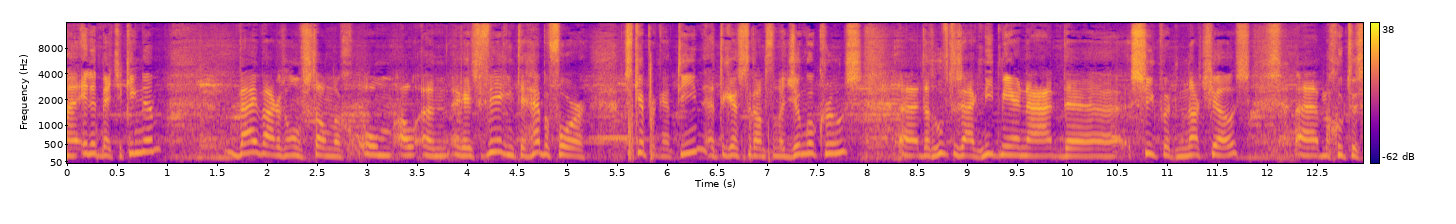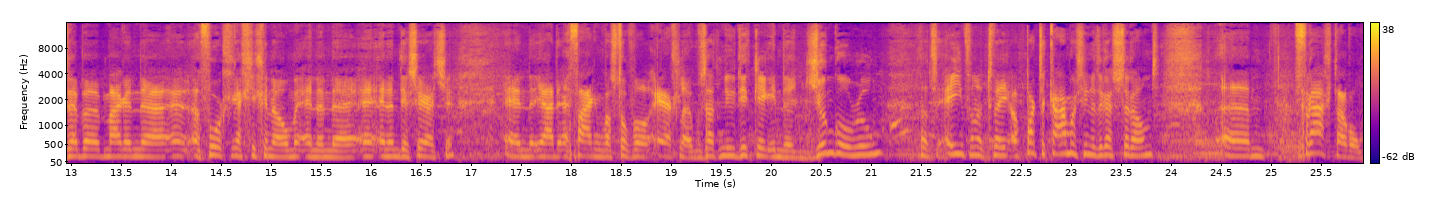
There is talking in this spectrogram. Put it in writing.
uh, in het Magic Kingdom. Wij waren zo onverstandig om al een reservering te hebben voor Skipper Canteen, het restaurant van de Jungle Cruise. Uh, dat hoeft dus eigenlijk niet meer naar de Secret Nachos. Uh, maar goed, dus we hebben maar een, een voorgerechtje genomen en een, en een dessertje. En ja, de ervaring was toch wel erg leuk. We zaten nu dit keer in de Jungle Room. Dat is een van de twee aparte kamers in het restaurant. Um, vraag daarom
